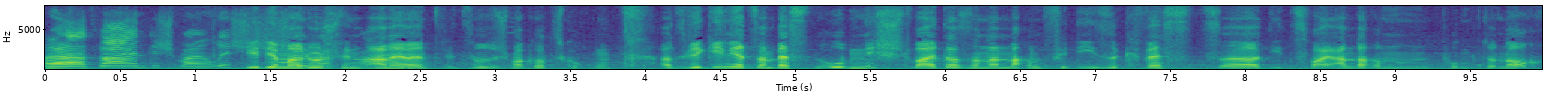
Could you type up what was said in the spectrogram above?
Aber das war endlich mal ein richtig Geh dir mal durch den. Element. Jetzt muss ich mal kurz gucken. Also wir gehen jetzt am besten oben nicht weiter, sondern machen für diese Quest äh, die zwei anderen Punkte noch,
